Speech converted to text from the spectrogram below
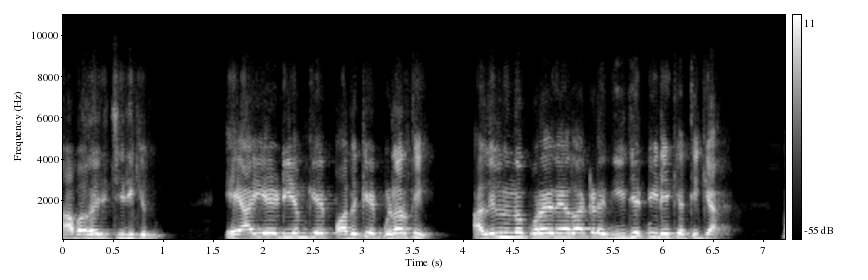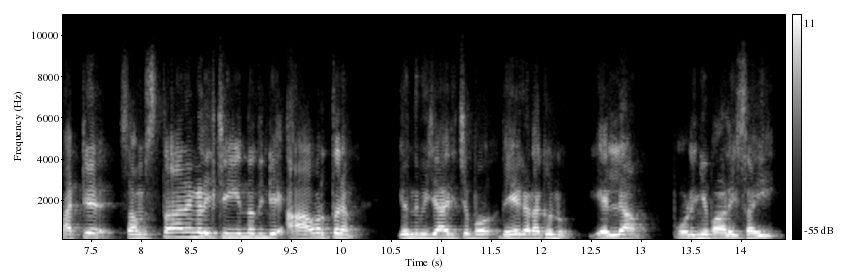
അപഹരിച്ചിരിക്കുന്നു. A I A D M K പതുക്കെ പിളർത്തി അതിൽ നിന്ന് കുറേ നേതാക്കളെ ബി ജെ പിയിലേക്ക് എത്തിക്കാം. മറ്റ് സംസ്ഥാനങ്ങളിൽ ചെയ്യുന്നതിന്റെ ആവർത്തനം എന്ന് വിചാരിച്ചപ്പോൾ ദേ കിടക്കുന്നു. എല്ലാം പൊളിഞ്ഞു പാളീസായി.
